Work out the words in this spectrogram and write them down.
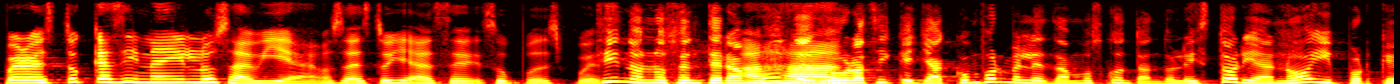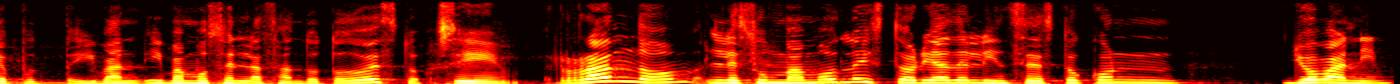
Pero esto casi nadie lo sabía. O sea, esto ya se supo después. Sí, no nos enteramos de- ahora sí que ya conforme les damos contando la historia, ¿no? Y porque pues, iban, íbamos enlazando todo esto. Sí. Random le sumamos la historia del incesto con Giovanni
